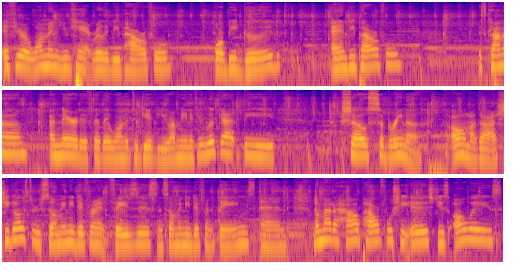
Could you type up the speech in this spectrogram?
if you're a woman, you can't really be powerful or be good and be powerful. It's kind of a narrative that they wanted to give you. I mean, if you look at the show Sabrina. Oh my gosh, she goes through so many different phases and so many different things, and no matter how powerful she is, she's always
